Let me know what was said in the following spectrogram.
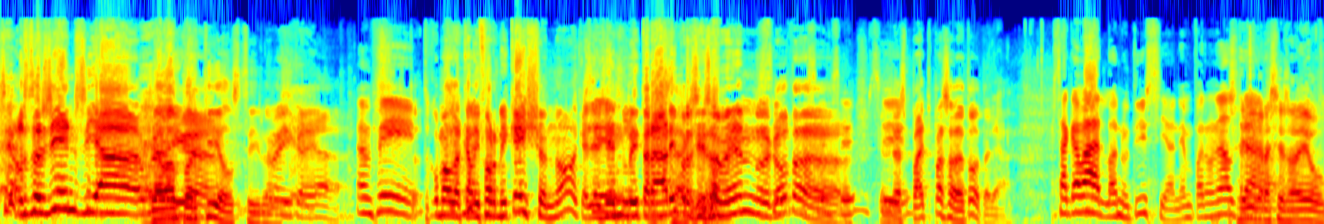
Sí, els agents ja... Ja van mica- per aquí, els tiros. Una mica ja... En fi, Com el de Californication, no? Aquell Sí. agent literari, Exacte. precisament, escolta, sí, sí, sí. el despatx passa de tot, allà. s'ha acabat la notícia. Anem per una Sí, altra. gràcies a Déu.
